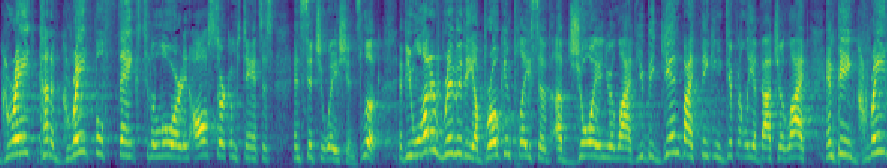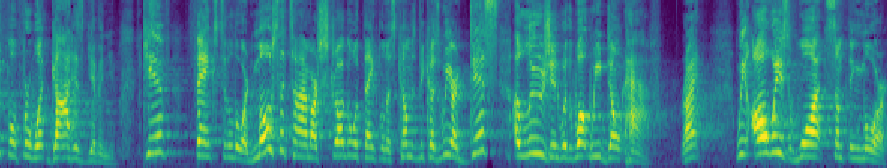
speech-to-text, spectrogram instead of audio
great, kind of grateful thanks to the Lord in all circumstances and situations. Look, if you want to remedy a broken place of, of joy in your life, you begin by thinking differently about your life and being grateful for what God has given you. Give thanks to the Lord. Most of the time, our struggle with thankfulness comes because we are disillusioned with what we don't have, right? We always want something more.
